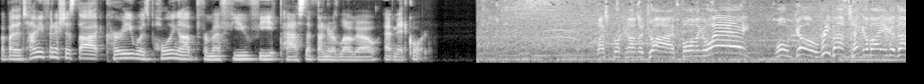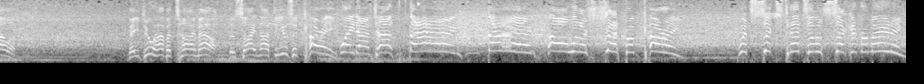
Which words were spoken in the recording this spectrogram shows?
but by the time he finished his thought, Curry was pulling up from a few feet past the Thunder logo at midcourt. Westbrook on the drive, falling away. Won't go. Rebound taken by Iguodala. They do have a timeout. Decide not to use it. Curry, way downtown. Bang! Bang! Oh, what a shot from Curry! With six tenths of a second remaining.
